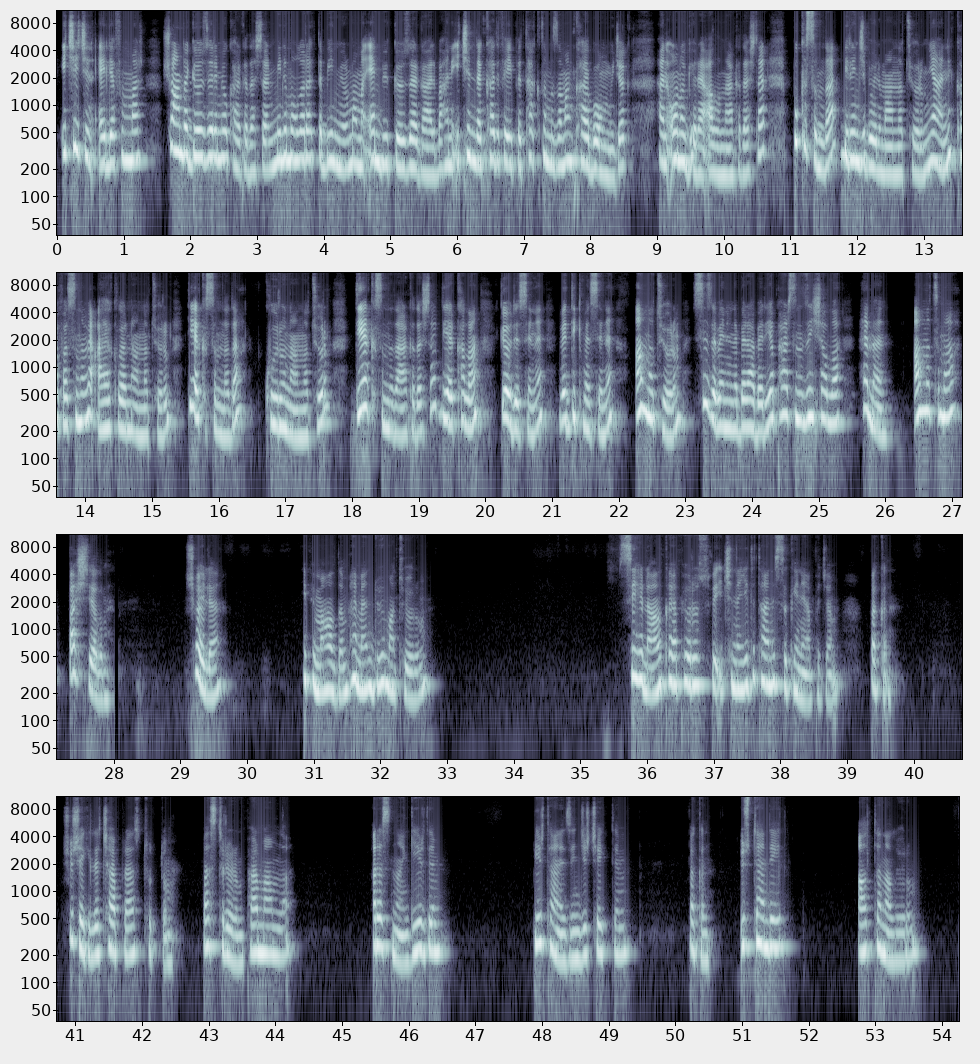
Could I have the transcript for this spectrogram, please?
İçi için elyafım var. Şu anda gözlerim yok arkadaşlar. Milim olarak da bilmiyorum ama en büyük gözler galiba. Hani içinde kadife ipi taktığımız zaman kaybolmayacak. Hani ona göre alın arkadaşlar. Bu kısımda birinci bölümü anlatıyorum. Yani kafasını ve ayaklarını anlatıyorum. Diğer kısımda da kuyruğunu anlatıyorum. Diğer kısımda da arkadaşlar diğer kalan gövdesini ve dikmesini anlatıyorum. Siz de benimle beraber yaparsınız inşallah. Hemen anlatıma başlayalım. Şöyle ipimi aldım. Hemen düğüm atıyorum. Sihirli halka yapıyoruz ve içine 7 tane sık iğne yapacağım. Bakın. Şu şekilde çapraz tuttum. Bastırıyorum parmağımla. Arasından girdim. Bir tane zincir çektim. Bakın üstten değil alttan alıyorum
